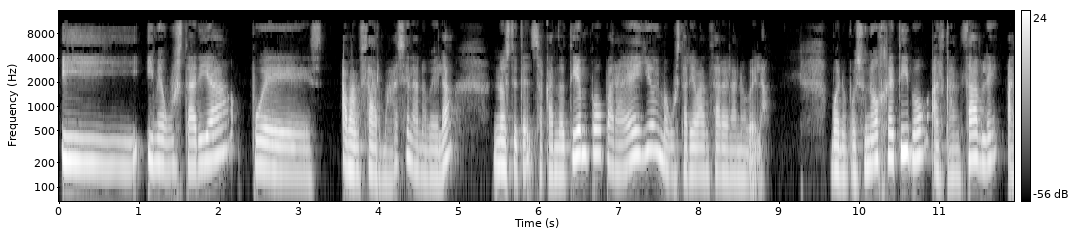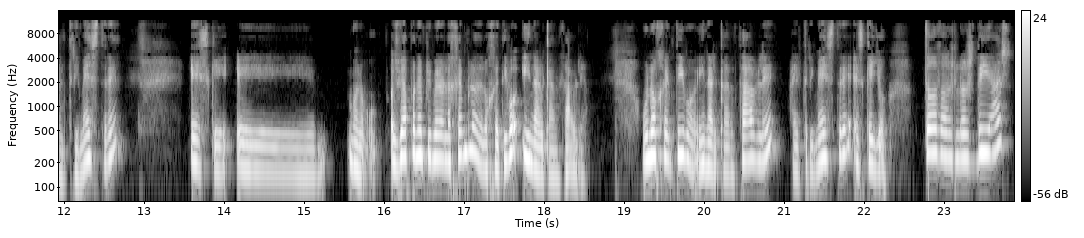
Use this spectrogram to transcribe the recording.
Y, y me gustaría, pues, avanzar más en la novela no estoy sacando tiempo para ello y me gustaría avanzar en la novela. Bueno, pues un objetivo alcanzable al trimestre es que, eh, bueno, os voy a poner primero el ejemplo del objetivo inalcanzable. Un objetivo inalcanzable al trimestre es que yo todos los días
